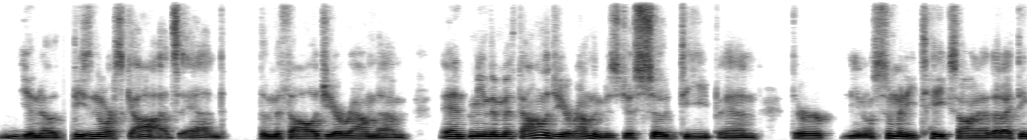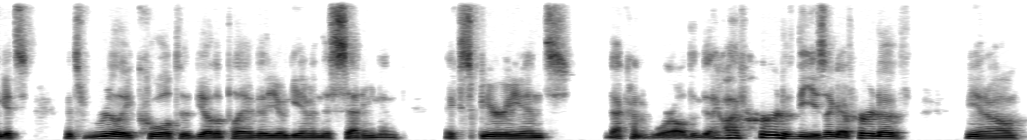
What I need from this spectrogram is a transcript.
you know, these Norse gods and the mythology around them. And I mean, the mythology around them is just so deep and there are, you know, so many takes on it that I think it's it's really cool to be able to play a video game in this setting and experience that kind of world and be like, oh, I've heard of these. Like I've heard of, you know,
